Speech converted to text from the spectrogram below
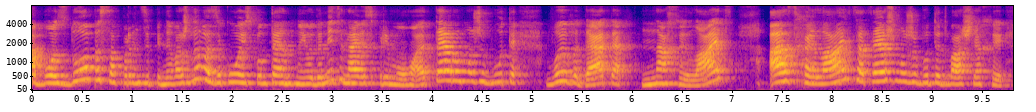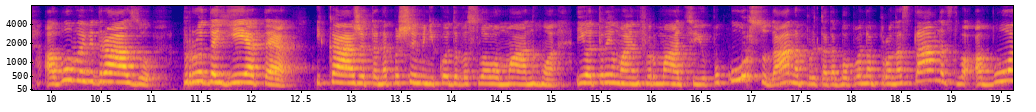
або з дописа, в принципі, неважливо, з якоїсь контентної одиниці, навіть з прямого етеру може бути, ви ведете на хайлайтс. А з хайлайтса теж може бути два шляхи. Або ви відразу продаєте. І кажете, напиши мені кодове слово манго і отримай інформацію по курсу, да, наприклад, або про наставництво, або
